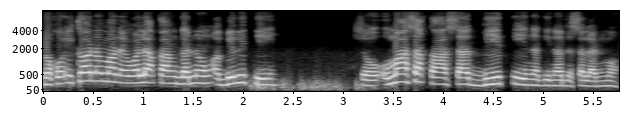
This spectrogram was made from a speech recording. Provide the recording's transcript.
Pero kung ikaw naman ay wala kang ganong ability, so umasa ka sa deity na dinadasalan mo.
